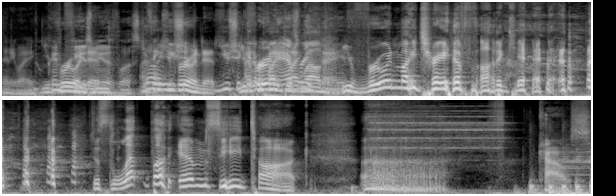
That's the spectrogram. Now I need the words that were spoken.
anyway? You Confuse ruined me it. with Lister. No, I think you you should- ruined it. you should You've get a ruined point as well, everything. Dave. You've ruined my train of thought again. Just let the MC talk. Cows.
